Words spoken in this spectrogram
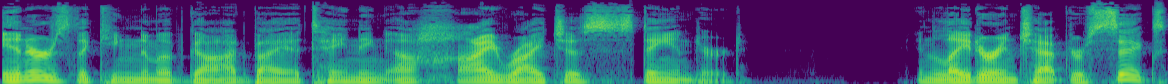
enters the kingdom of God by attaining a high righteous standard. And later in chapter 6,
